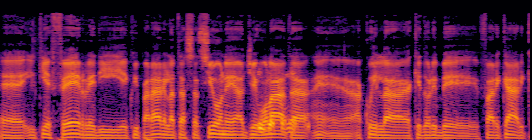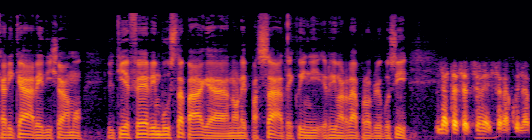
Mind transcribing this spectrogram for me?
eh, il TFR, di equiparare la tassazione agevolata eh, a quella che dovrebbe fare cari- caricare diciamo, il TFR in busta paga non è passata e quindi rimarrà proprio così. La tassazione sarà quella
